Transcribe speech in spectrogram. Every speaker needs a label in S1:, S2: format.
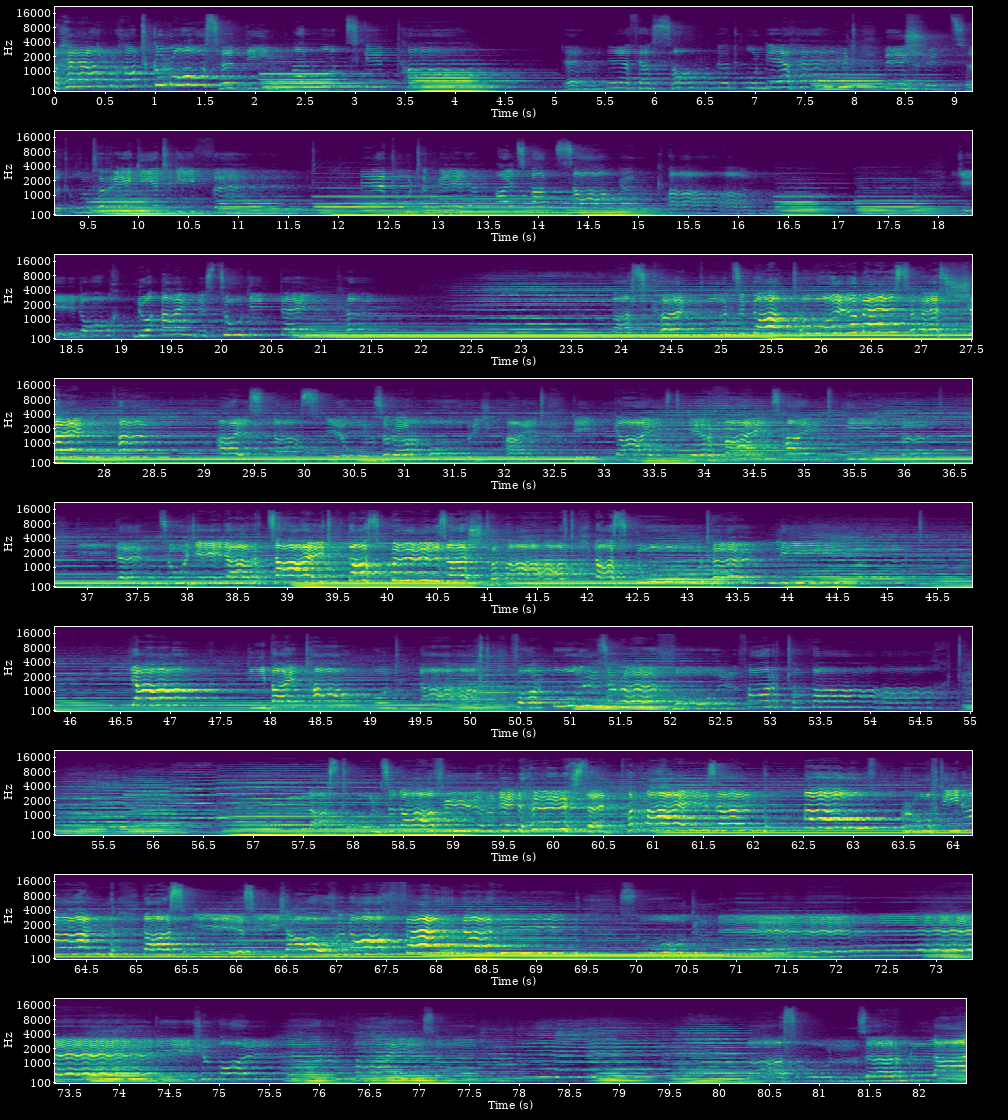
S1: der Herr hat große Dien an uns getan. Denn er versorget und er hält, beschützet und regiert die Welt. Er tut mehr, als man sagen kann. Jedoch nur eines zu gedenken, was könnt uns Gott wohl die denn zu jeder Zeit das Böse straft, das Gute liebt. Ja, die bei Tag und Nacht vor unsere Wohlfahrt war. unserm Land.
